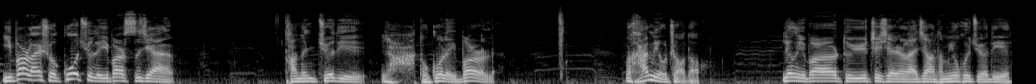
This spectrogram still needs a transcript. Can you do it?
一半来说，过去了一半时间，他们觉得呀，都过了一半了，我还没有找到。另一半对于这些人来讲，他们又会觉得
